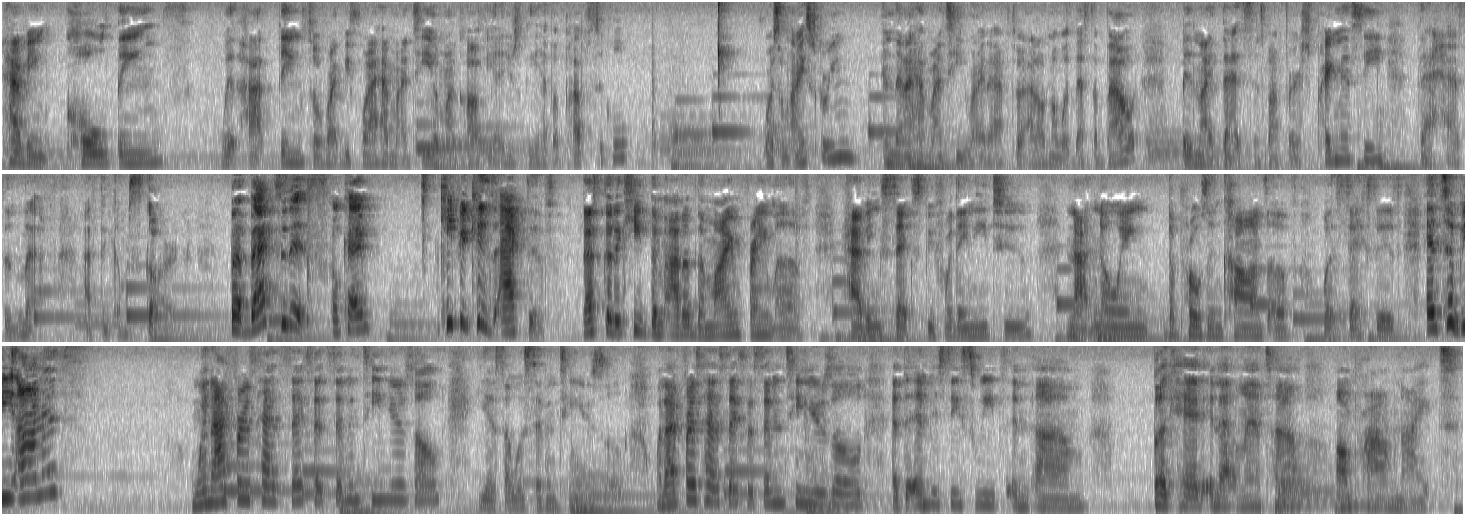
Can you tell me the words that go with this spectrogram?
having cold things with hot things. So right before I have my tea or my coffee, I usually have a popsicle or some ice cream, and then I have my tea right after. I don't know what that's about. Been like that since my first pregnancy. That hasn't left. I think I'm scarred. But back to this, okay? Keep your kids active. That's gonna keep them out of the mind frame of having sex before they need to, not knowing the pros and cons of what sex is. And to be honest, when I first had sex at 17 years old, yes, I was 17 years old. When I first had sex at 17 years old at the Embassy Suites in um, Buckhead in Atlanta on prom night,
